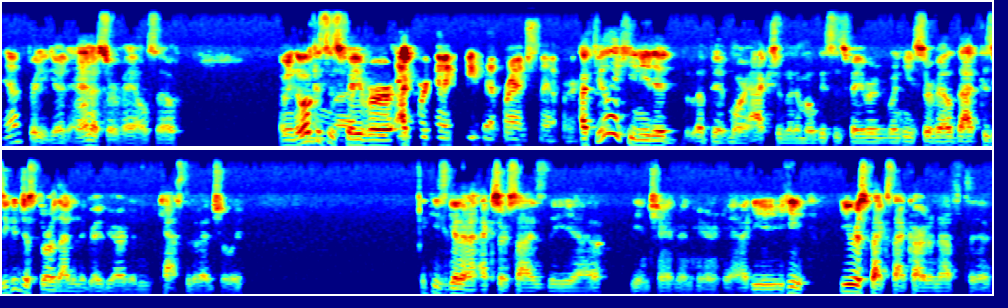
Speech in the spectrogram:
Yeah. pretty good. And a surveil. So, I mean, the Mogis's Ooh, uh, favor. I we're gonna keep that branch snapper. I feel like he needed a bit more action than a Mogis's favor when he surveilled that because you could just throw that in the graveyard and cast it eventually. I think he's gonna exorcise the uh, the enchantment here. Yeah, he, he he respects that card enough to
